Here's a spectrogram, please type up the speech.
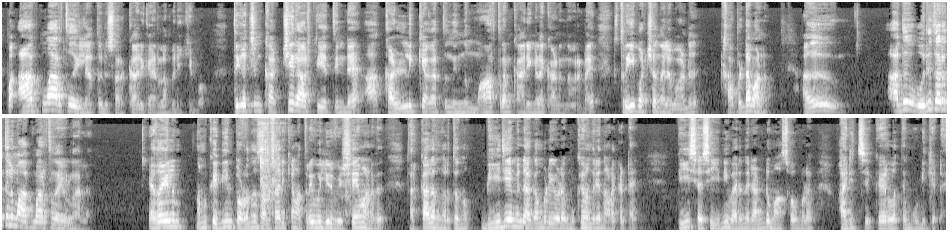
അപ്പൊ ആത്മാർത്ഥതയില്ലാത്ത ഒരു സർക്കാർ കേരളം ഭരിക്കുമ്പോൾ തികച്ചും കക്ഷി രാഷ്ട്രീയത്തിന്റെ ആ കള്ളിക്കകത്ത് നിന്ന് മാത്രം കാര്യങ്ങളെ കാണുന്നവരുടെ സ്ത്രീപക്ഷ നിലപാട് കപടമാണ്. അത് അത് ഒരു തരത്തിലും ആത്മാർത്ഥതയുള്ളതല്ല. ഏതായാലും നമുക്ക് ഇനിയും തുടർന്ന് സംസാരിക്കാൻ അത്രയും വലിയൊരു വിഷയമാണിത്. തൽക്കാലം നിർത്തുന്നു. ബി ജെ എമ്മിന്റെ അകമ്പടിയോടെ മുഖ്യമന്ത്രി നടക്കട്ടെ. പി ശശി ഇനി വരുന്ന രണ്ട് മാസവും കൂടെ ഭരിച്ച് കേരളത്തെ മുടിക്കട്ടെ.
